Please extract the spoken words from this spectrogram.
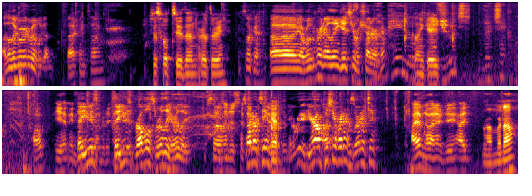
I don't think we're gonna be able to get back in time. Just hold two then, or three. It's okay. Uh, yeah, we're looking for an early engage here with Shadow, The okay? payload Don't engage. has reached the checkpoint. Oh, he hit me. They use they use rebels really early, so Doesn't just hit start our team. 200. You're, you're out pushing right now. Start our team. I have no energy. I Remember now?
